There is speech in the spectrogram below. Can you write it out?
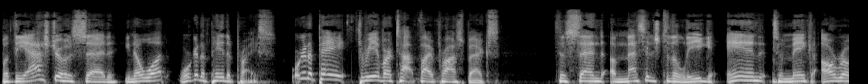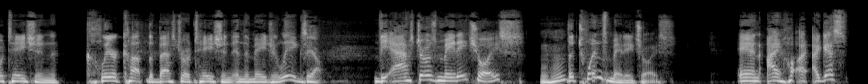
But the Astros said, you know what? We're going to pay the price. We're going to pay three of our top five prospects to send a message to the league and to make our rotation clear cut the best rotation in the major leagues. Yeah. The Astros made a choice. Mm-hmm. The Twins made a choice. And I, I guess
